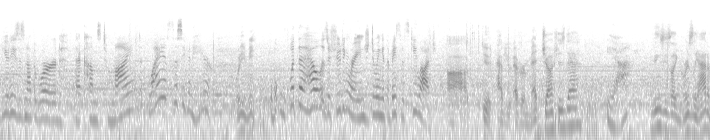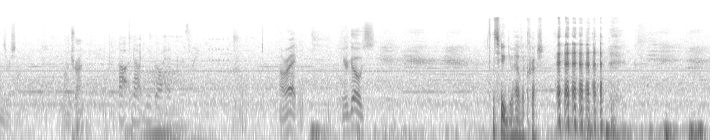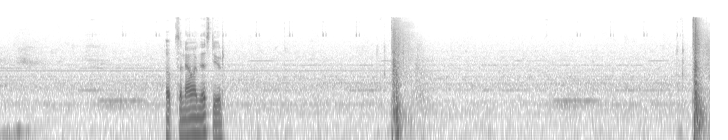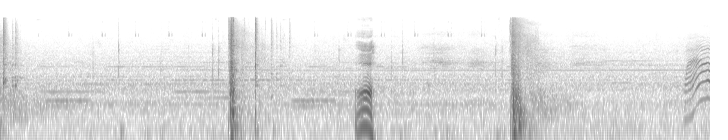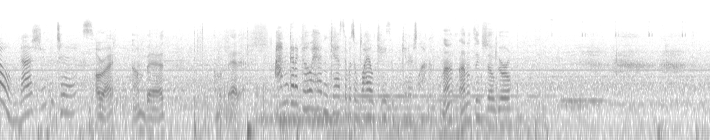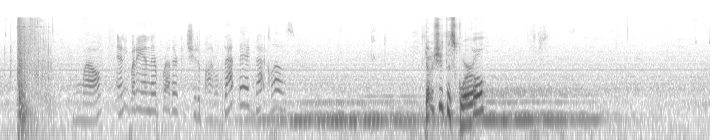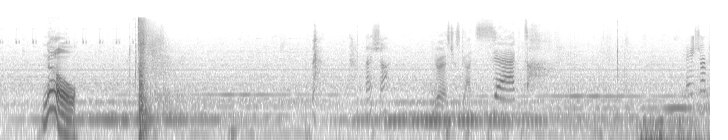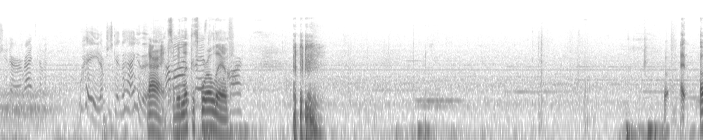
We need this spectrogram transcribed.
Beauties is not the word that comes to mind. Why is this even here? What do you mean? Wh- What the hell is a shooting range doing at the base of the ski lodge? Uh, dude, have you ever met Josh's dad? Yeah. He thinks he's like Grizzly Adams or something. Wanna try? Uh, now you go ahead, Grizzly. All right, here goes. So you have a crush. oh, so now I'm this dude. Don't shoot the squirrel. No. Nice shot. Your ass just got sacked. Hey, sharpshooter, a ride's coming. Wait, I'm just getting the hang of this. All right, so we on, let the Chris, squirrel get in the live.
